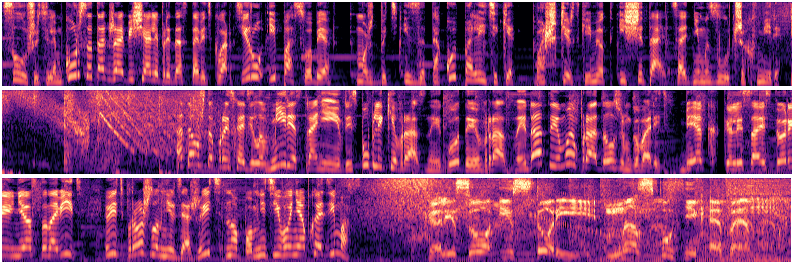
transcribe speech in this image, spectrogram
Слушателям курса также обещали предоставить квартиру и пособие. Может быть, из-за такой политики башкирский мед и считается одним из лучших в мире. О том, что происходило в мире, стране и в республике в разные годы и в разные даты, мы продолжим говорить. Бег колеса истории не остановить, ведь прошлым нельзя жить, но помнить его необходимо. Колесо истории на «Спутник FM.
